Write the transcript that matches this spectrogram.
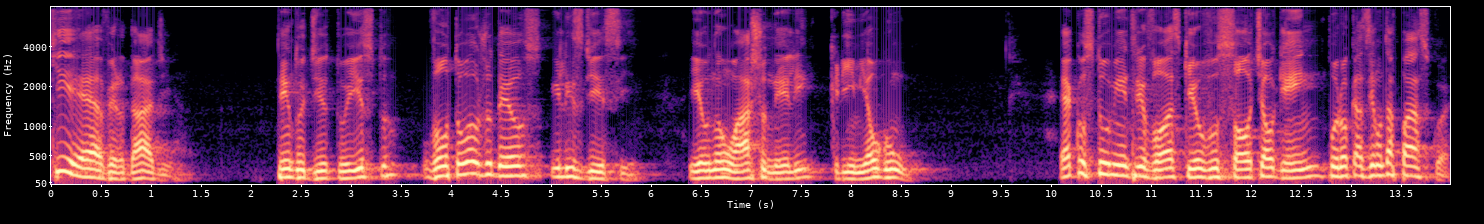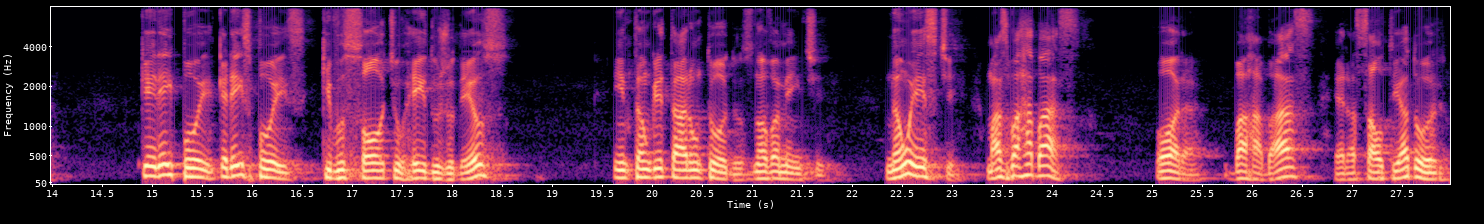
Que é a verdade? Tendo dito isto, voltou aos judeus e lhes disse: Eu não acho nele crime algum. É costume entre vós que eu vos solte alguém por ocasião da Páscoa. Quereis, pois, quereis, pois, que vos solte o rei dos judeus? Então gritaram todos novamente: Não este, mas Barrabás. Ora, Barrabás era salteador.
